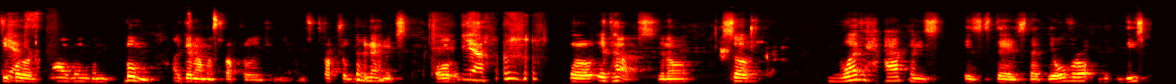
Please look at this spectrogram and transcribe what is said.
People yes. are driving and boom. Again, I'm a structural engineer. I'm structural dynamics. All yeah. so it helps, you know. So what happens is this: that the overall these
